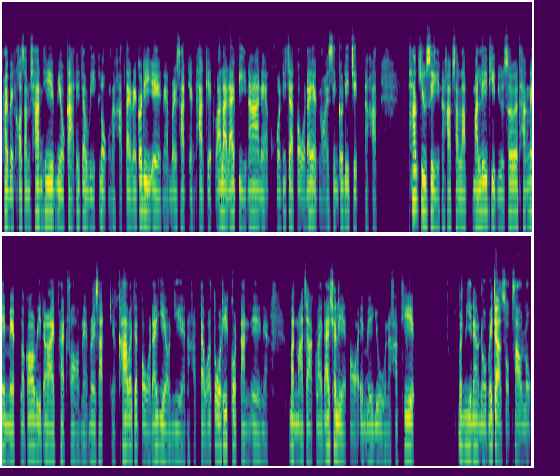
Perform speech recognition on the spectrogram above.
private consumption ที่มีโอกาสที่จะ weak ลงนะครับ แต่อย่างไรก็ดีเองเนี่ยบริษัทยัง target ว่ารายได้ปีหน้าเนี่ยควรที่จะโตได้อย่างน้อย single digit นะครับภาพ Q4 นะครับสำหรับ monthly active user ทั้งใน MEP แล้วก็ Read อะไรแพลตฟอร์มเนี่ยบริษัทยังคาดว่าจะโตได้ year on year นะครับแต่ว่าตัวที่กดดันเองเนี่ยมันมาจากรายได้เฉลี่ยต่อ MAU นะครับที่ มันมีแนวโน้มไม่จะซบเซาลง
